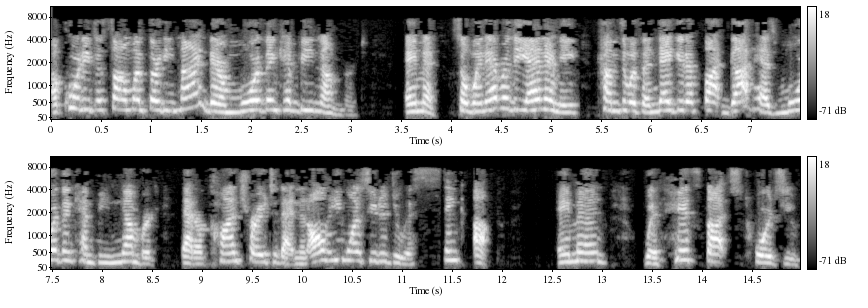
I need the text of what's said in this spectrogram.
According to Psalm 139, there are more than can be numbered. Amen. So whenever the enemy comes in with a negative thought, God has more than can be numbered that are contrary to that. And all he wants you to do is sync up Amen. With his thoughts towards you,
